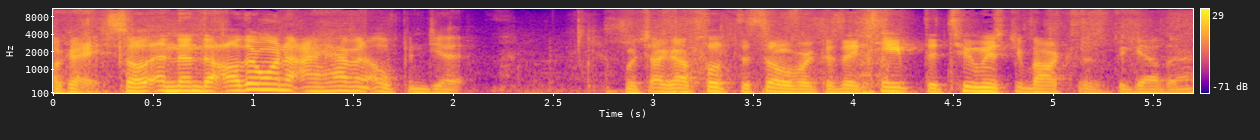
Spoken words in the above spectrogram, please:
Okay, so and then the other one I haven't opened yet, which I got to flip this over because they taped the two mystery boxes together.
